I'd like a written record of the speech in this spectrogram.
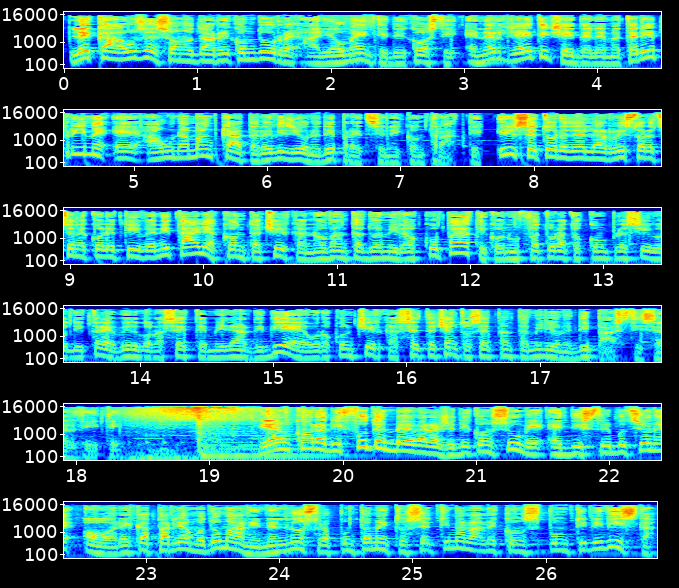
Le cause sono da ricondurre agli aumenti dei costi energetici e delle materie prime e a una mancata revisione dei prezzi nei contratti. Il settore della ristorazione collettiva in Italia conta circa 92.000 occupati con un fatturato complessivo di 3,7 miliardi di euro con circa 770 milioni di pasti serviti. E ancora di food and beverage, di consumi e distribuzione Oreca parliamo domani nel nostro appuntamento settimanale con Spunti di Vista,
